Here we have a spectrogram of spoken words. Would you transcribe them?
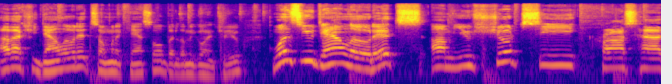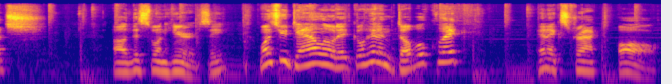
I've actually downloaded it, so I'm going to cancel, but let me go ahead and show you. Once you download it, um, you should see crosshatch uh, this one here, see? Once you download it, go ahead and double click and extract all.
